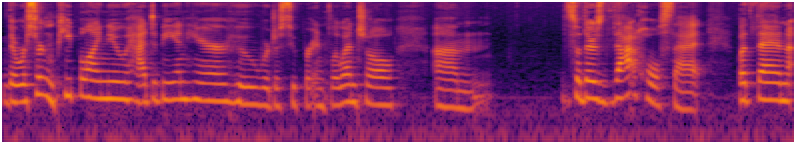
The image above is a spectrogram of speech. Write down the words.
there were certain people I knew had to be in here who were just super influential. Um, so there's that whole set. But then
